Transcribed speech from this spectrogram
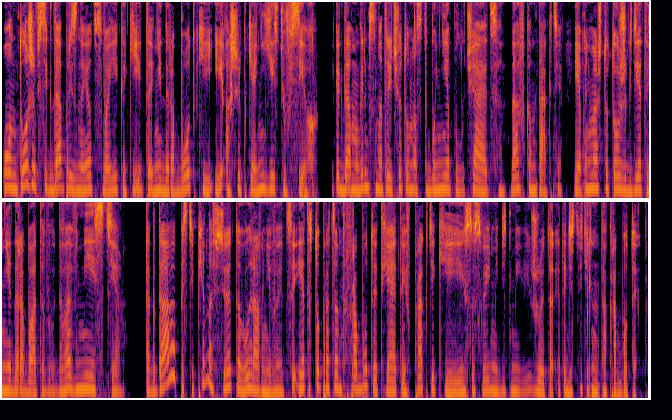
он тоже всегда признает свои какие-то недоработки и ошибки. Они есть у всех. И когда мы говорим, смотри, что-то у нас с тобой не получается, да, ВКонтакте, я понимаю, что тоже где-то не дорабатываю, давай вместе. Тогда постепенно все это выравнивается. И это сто процентов работает. Я это и в практике, и со своими детьми вижу. Это, это действительно так работает.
